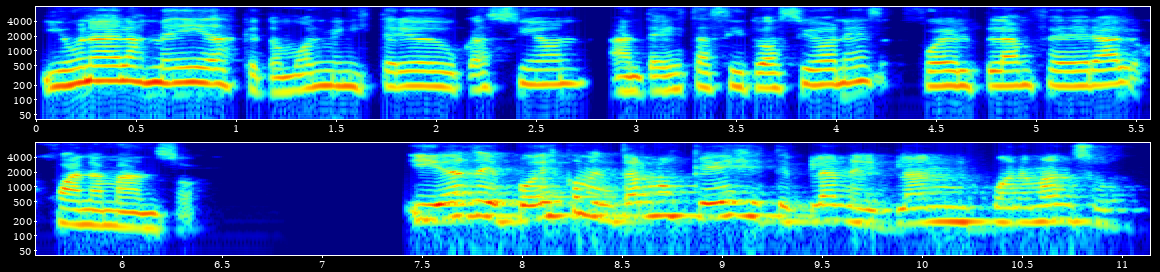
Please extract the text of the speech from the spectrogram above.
Y una de las medidas que tomó el Ministerio de Educación ante estas situaciones fue el Plan Federal Juana Manso. Y Ade, ¿podés comentarnos qué es este plan, el Plan Juana Manso?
